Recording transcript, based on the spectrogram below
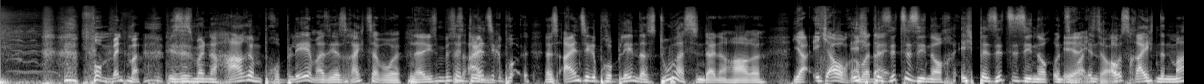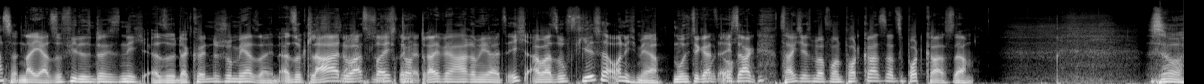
Moment mal, das ist meine Haare ein Problem. Also jetzt reicht's ja wohl. Na, die ist ein bisschen Das dünn. einzige, Pro das einzige Problem, das du hast, sind deine Haare. ja, ich auch. Ich besitze sie noch. Ich besitze sie noch und Ja, zwar in auch. ausreichendem Maße. naja, so viele sind das jetzt nicht. Also da könnte schon mehr sein. Also klar, du hast vielleicht noch Frechheit. drei, vier Haare mehr als ich, aber so viel ist ja auch nicht mehr. Muss ich dir ganz Oh, ehrlich doch. sagen. Zeige ich jetzt mal von Podcaster zu Podcaster. So,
